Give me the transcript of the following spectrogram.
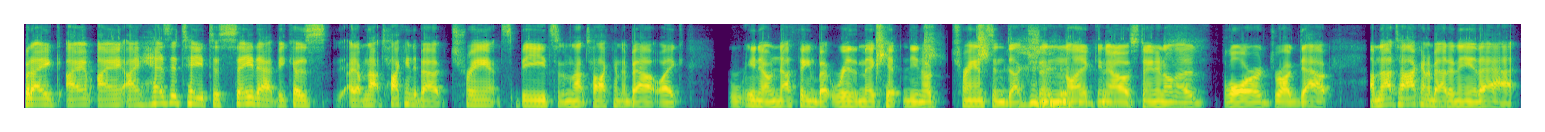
but I, I I I hesitate to say that because I'm not talking about trance beats, and I'm not talking about like you know nothing but rhythmic hip you know trance induction like you know standing on the floor drugged out. I'm not talking about any of that.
